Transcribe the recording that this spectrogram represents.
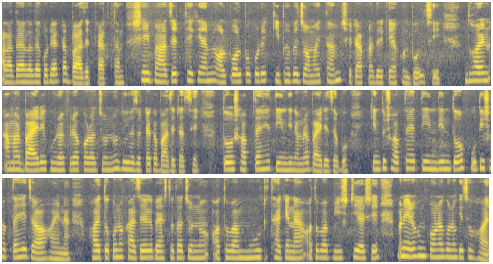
আলাদা আলাদা করে একটা বাজেট রাখতাম। সেই বাজেট থেকে আমি অল্প অল্প করে কীভাবে জমাইতাম সেটা আপনাদেরকে এখন বলছি। ধরেন আমার বাইরে ঘোরাফেরা করার জন্য দুই হাজার টাকা বাজেট আছে। তো সপ্তাহে তিন দিন আমরা বাইরে যাব। কিন্তু সপ্তাহে তিন দিন তো প্রতি সপ্তাহে যাওয়া হয় না। হয়তো কোনো কাজের ব্যস্ততার জন্য অথবা মুড থাকে না অথবা বৃষ্টি আসে মানে এরকম কোনো না কোনো কিছু হয়।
